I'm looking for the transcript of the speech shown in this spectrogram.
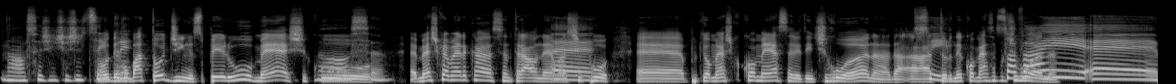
Nossa, gente, a gente Vão sempre... derrubar todinhos. Peru, México. Nossa. É, México é América Central, né? Mas, É. tipo, é, porque o México começa ali, tem Tijuana, a turnê começa por Só Tijuana. vai é,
